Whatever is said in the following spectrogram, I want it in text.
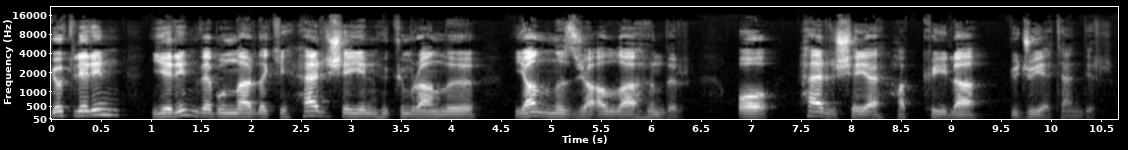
Göklerin, yerin ve bunlardaki her şeyin hükümranlığı yalnızca Allah'ındır. O her şeye hakkıyla gücü yetendir.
